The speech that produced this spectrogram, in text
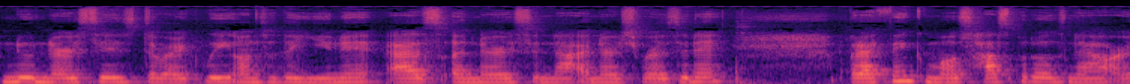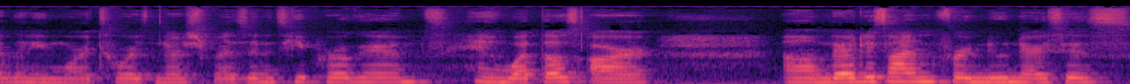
new nurses directly onto the unit as a nurse and not a nurse resident. But I think most hospitals now are leaning more towards nurse residency programs. And what those are, um, they're designed for new nurses,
